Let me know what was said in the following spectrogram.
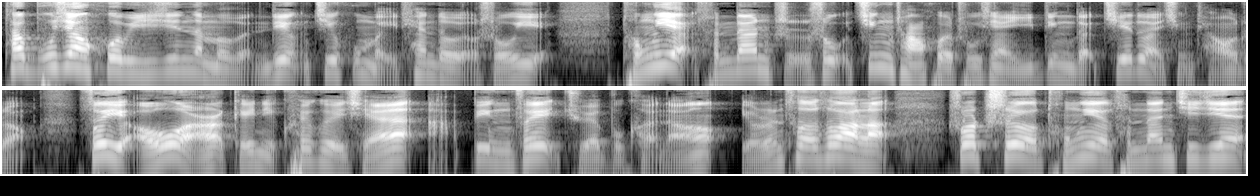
它不像货币基金那么稳定，几乎每天都有收益。同业存单指数经常会出现一定的阶段性调整，所以偶尔给你亏亏钱啊，并非绝不可能。有人测算了，说持有同业存单基金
